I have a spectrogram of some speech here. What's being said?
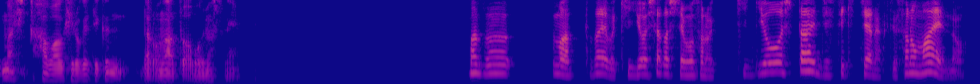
まあ、幅を広げていくんだろうなとは思いますね。まず、まあ、例えば起業したとしても、その起業した実績じゃなくて、その前の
